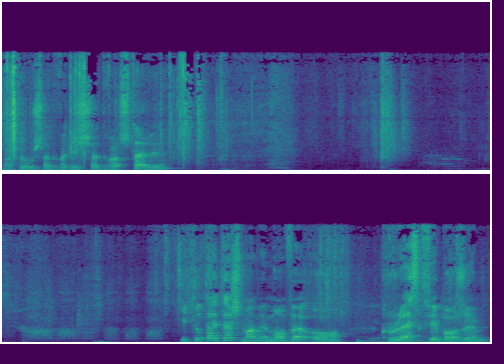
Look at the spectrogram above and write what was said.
Mateusza 22:4. I tutaj też mamy mowę o Królestwie Bożym,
